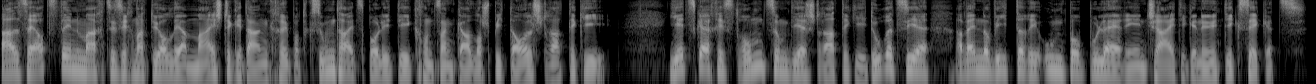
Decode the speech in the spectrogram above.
Als Ärztin macht sie sich natürlich am meisten Gedanken über die Gesundheitspolitik und St. Galler Spitalstrategie. Jetzt geht es darum, um diese Strategie durchzuziehen, auch wenn noch weitere unpopuläre Entscheidungen nötig sind.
